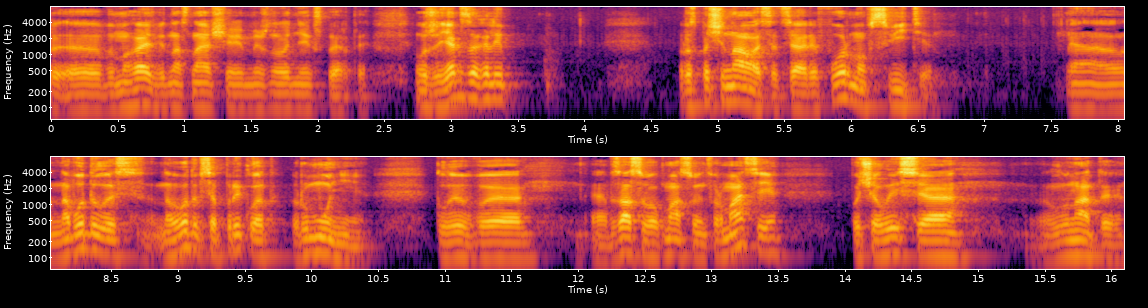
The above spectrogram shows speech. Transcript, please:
е, вимагають від нас наші міжнародні експерти. Отже, як взагалі розпочиналася ця реформа в світі? Е, наводився приклад Румунії, коли в, е, в засобах масової інформації почалися лунати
